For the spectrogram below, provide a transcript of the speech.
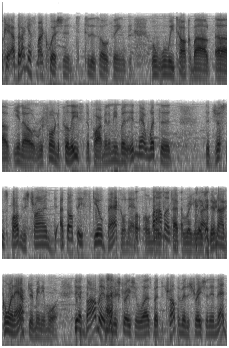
okay, but I guess my question t- to this whole thing, when, when we talk about uh, you know reform the police department, I mean, but isn't that what the the Justice Department is trying. I thought they scaled back on that on those type of regulations. They're not going after him anymore. The Obama administration was, but the Trump administration and that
